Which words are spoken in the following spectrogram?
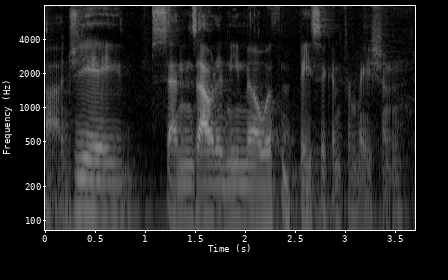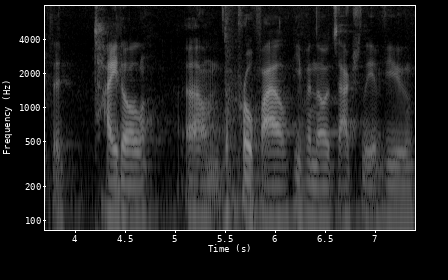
Uh, GA sends out an email with basic information. The title, um, the profile, even though it's actually a view,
